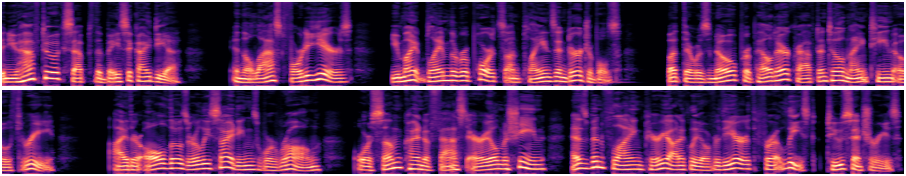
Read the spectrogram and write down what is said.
then you have to accept the basic idea. In the last 40 years, you might blame the reports on planes and dirigibles, but there was no propelled aircraft until 1903. Either all those early sightings were wrong, or some kind of fast aerial machine has been flying periodically over the Earth for at least two centuries.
